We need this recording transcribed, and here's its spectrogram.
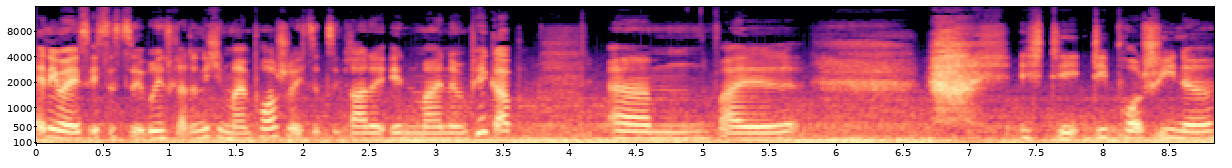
Anyways, ich sitze übrigens gerade nicht in meinem Porsche, ich sitze gerade in meinem Pickup, ähm, weil ich die, die Porschine,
